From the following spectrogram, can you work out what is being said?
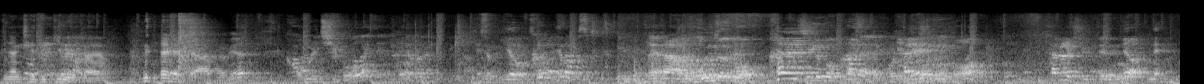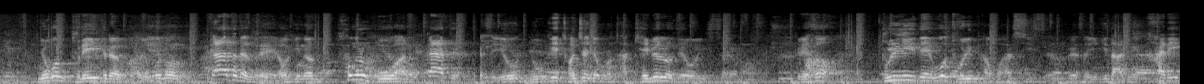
그냥 제 느낌일까요? 네, 자 그러면 검을 치고 계속 이어서 해보겠습니다. 네, 자, 먼저 또칼 지는 거. 칼을 질 때는요. 네. 요건 blade라고 그래요. 요거는 guard라 그래요. 여기는 손을 보호하는 까드. 그래서 요 요게 전체적으로 다 개별로 되어 있어요. 그래서 분리되고 조립하고 할 수 있어요. 그래서 이게 나중에 칼이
